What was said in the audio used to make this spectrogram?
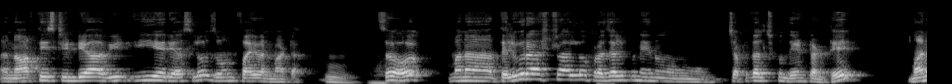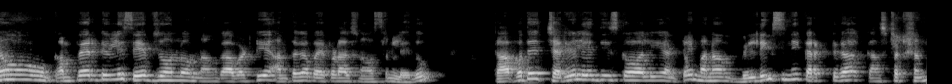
నార్త్ ఈస్ట్ ఇండియా ఈ ఏరియాస్లో జోన్ ఫైవ్ అన్నమాట ఉమ్. సో మన తెలుగు రాష్ట్రాల్లో ప్రజలకు నేను చెప్పదలుచుకుంది ఏంటంటే మనం కంపారిటివ్లీ సేఫ్ జోన్లో ఉన్నాం కాబట్టి అంతగా భయపడాల్సిన అవసరం లేదు కాకపోతే చర్యలు ఏం తీసుకోవాలి అంటే మనం బిల్డింగ్స్ని కరెక్ట్గా కన్స్ట్రక్షన్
